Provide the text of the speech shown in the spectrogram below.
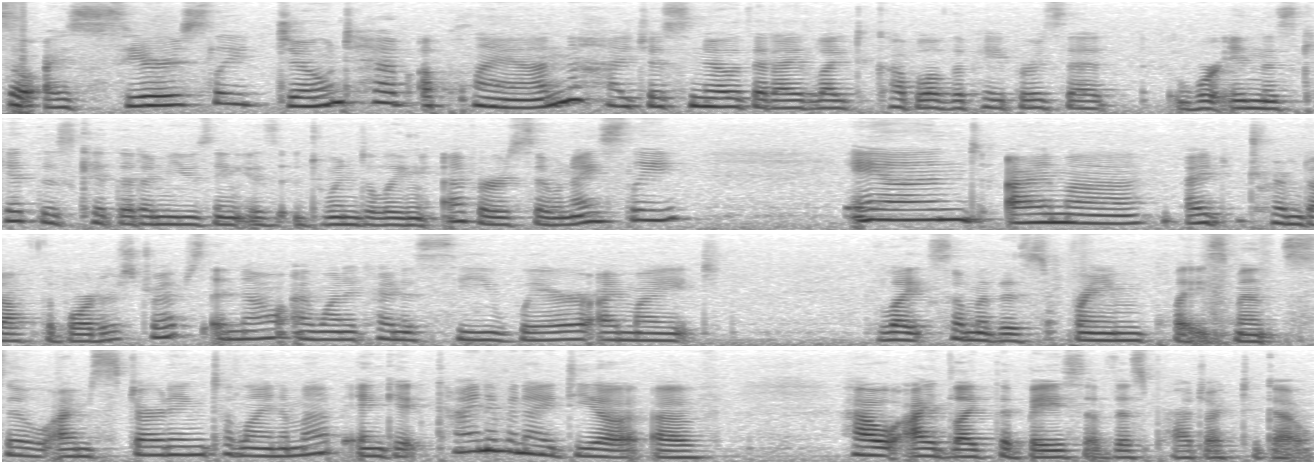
So I seriously don't have a plan. I just know that I liked a couple of the papers that were in this kit. This kit that I'm using is dwindling ever so nicely. And I'm uh, I trimmed off the border strips and now I want to kind of see where I might like some of this frame placement. So I'm starting to line them up and get kind of an idea of how I'd like the base of this project to go.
